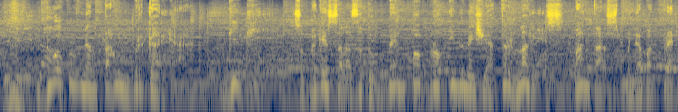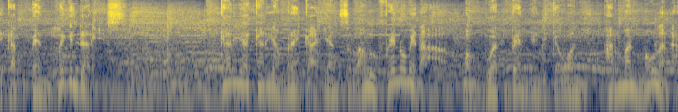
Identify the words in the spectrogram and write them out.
26 tahun berkarya, Gigi sebagai salah satu band pop rock Indonesia terlaris pantas mendapat predikat band legendaris. Karya-karya mereka yang selalu fenomenal membuat band yang digawangi Arman Maulana,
